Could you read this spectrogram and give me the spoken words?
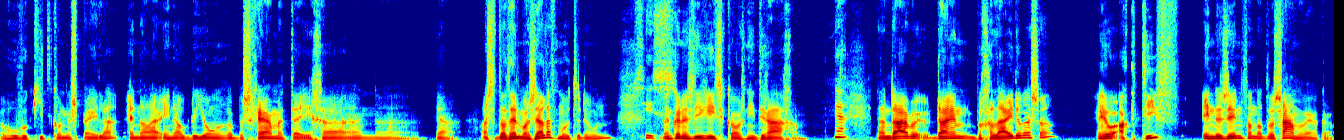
hoe we kiet kunnen spelen en daarin ook de jongeren beschermen tegen, en, ja, als ze dat helemaal zelf moeten doen, precies. dan kunnen ze die risico's niet dragen. Ja. Dan daar, daarin begeleiden we ze heel actief in de zin van dat we samenwerken.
